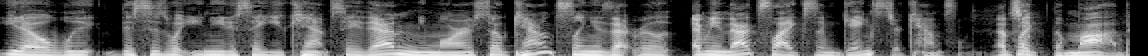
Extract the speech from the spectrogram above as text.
you know, we this is what you need to say. You can't say that anymore. So counseling is that real? I mean, that's like some gangster counseling. That's like the mob.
